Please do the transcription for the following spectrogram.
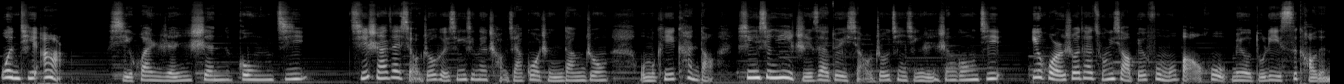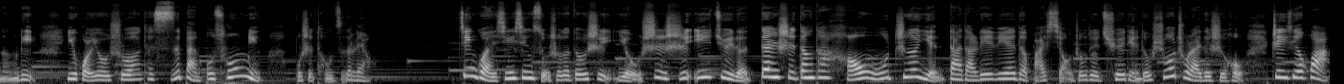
问题二，喜欢人身攻击。其实啊，在小周和星星的吵架过程当中，我们可以看到，星星一直在对小周进行人身攻击。一会儿说他从小被父母保护，没有独立思考的能力；一会儿又说他死板不聪明，不是投资的料。尽管星星所说的都是有事实依据的，但是当他毫无遮掩、大大咧咧地把小周的缺点都说出来的时候，这些话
